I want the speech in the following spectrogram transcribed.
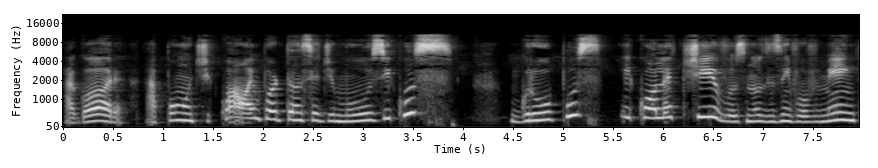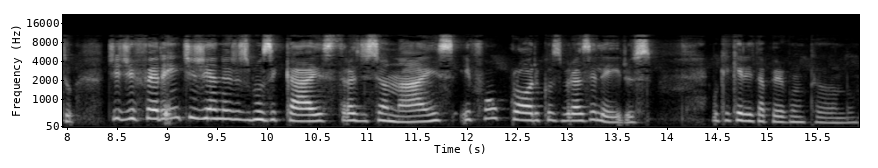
Agora, aponte qual a importância de músicos grupos e coletivos no desenvolvimento de diferentes gêneros musicais tradicionais e folclóricos brasileiros. O que, que ele está perguntando?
